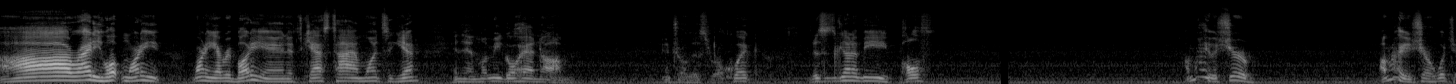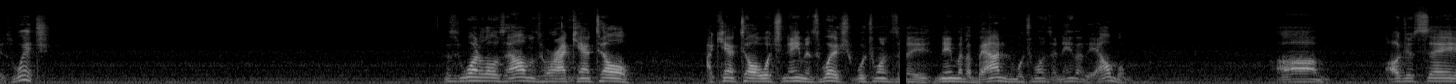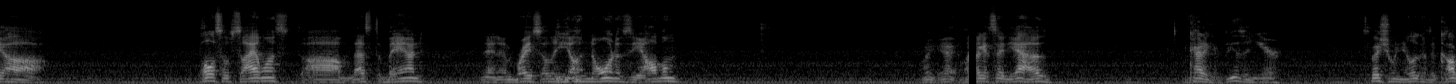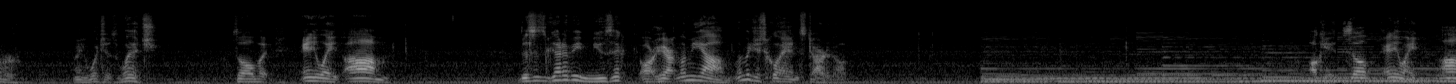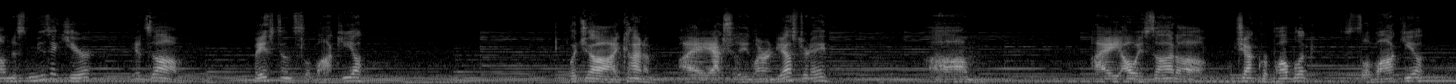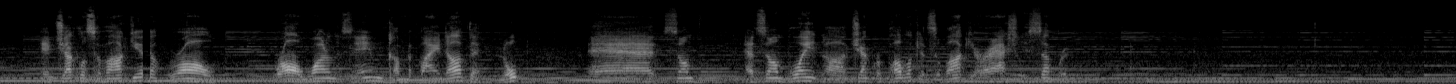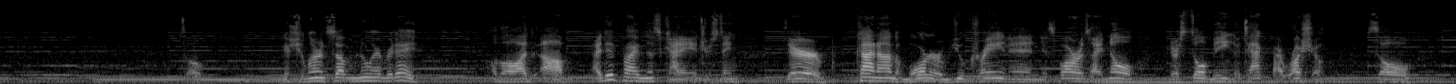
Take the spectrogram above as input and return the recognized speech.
Alrighty, well, morning, morning everybody, and it's cast time once again. And then let me go ahead and um, intro this real quick. This is gonna be Pulse. I'm not even sure. I'm not even sure which is which. This is one of those albums where I can't tell. I can't tell which name is which. Which one's the name of the band and which one's the name of the album. Um, I'll just say. Uh, Pulse of Silence, um, that's the band. And then Embrace of the Unknown is the album. Like, yeah, like I said, yeah, it's kind of confusing here. Especially when you look at the cover. I mean, which is which. So, but anyway, um, this is gonna be music. Or here, let me um, let me just go ahead and start it up. Okay, so anyway, um, this music here, it's um, based in Slovakia, which uh, I kind of I actually learned yesterday. Um, I always thought uh, Czech Republic, Slovakia, and Czechoslovakia were all were all one and the same. Come to find out that nope. At some at some point, uh, Czech Republic and Slovakia are actually separate. Guess you learn something new every day. Although I, um, I did find this kind of interesting. They're kind of on the border of Ukraine, and as far as I know, they're still being attacked by Russia. So,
